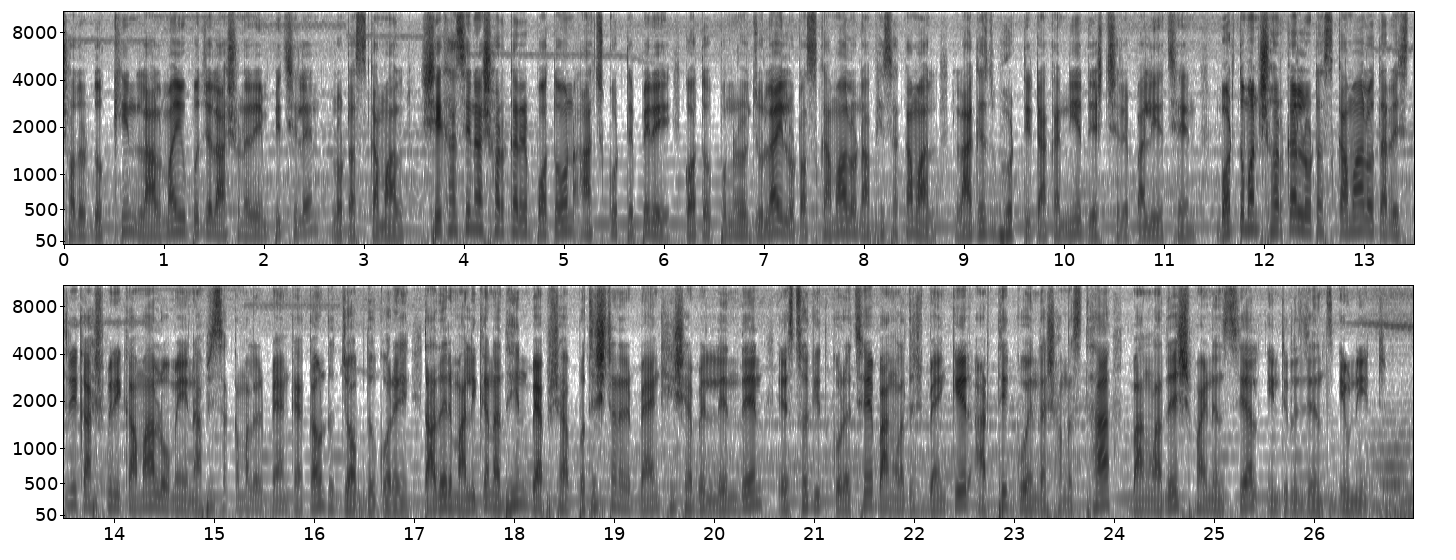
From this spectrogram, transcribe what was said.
সদর দক্ষিণ, লালমাই উপজেলা আসনের এমপি ছিলেন লোটাস কামাল। শেখ হাসিনা সরকারের পতন আঁচ করতে পেরে গত পনেরো জুলাই লোটাস কামাল ও নাফিসা কামাল লাগেজ ভর্তি টাকা নিয়ে দেশ ছেড়ে পালিয়েছেন। বর্তমান সরকার লোটাস কামাল ও তার স্ত্রী কাশ্মীরি কামাল ও মেয়ে নাফিসা কামালের ব্যাংক অ্যাকাউন্ট জব্দ করে। তাদের মালিকানাধীন ব্যবসা প্রতিষ্ঠানের ব্যাংক হিসাবে লেনদেন স্থগিত করেছে বাংলাদেশ ব্যাংকের আর্থিক গোয়েন্দা সংস্থা Bangladesh financial intelligence. intelligence unit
